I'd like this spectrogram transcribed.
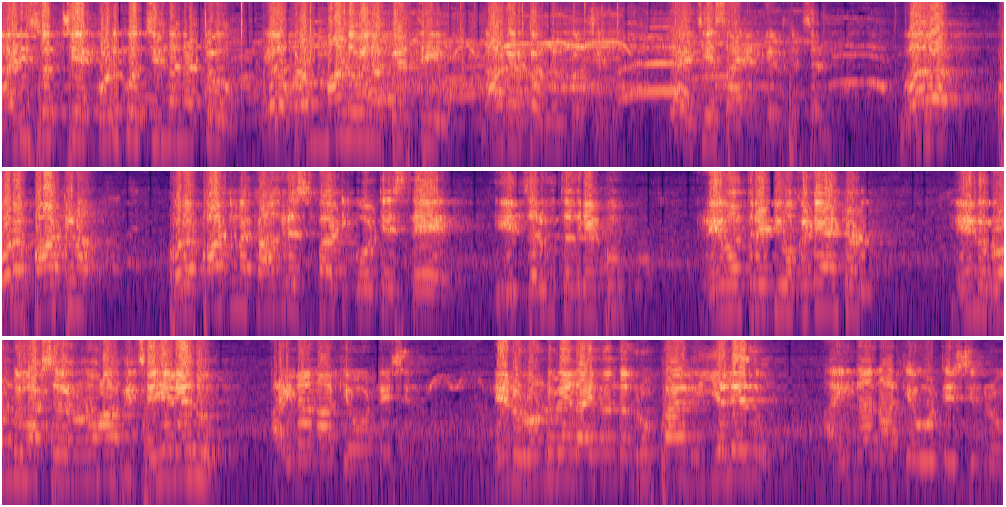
నడిసొచ్చే కొడుకు వచ్చిండు అన్నట్టు ఇలా బ్రహ్మాండమైన అభ్యర్థి నాగర్ కర్నూలుకి వచ్చింది. దయచేసి ఆయనను గెలిపించండి. ఇవాళ పొరపాటున పొరపాటున కాంగ్రెస్ పార్టీకి ఓటేస్తే ఏం జరుగుతుంది రేపు? రేవంత్ రెడ్డి ఒకటే అంటాడు నేను రెండు లక్షల రుణమాఫీ చేయలేదు అయినా నాకే ఓటేసింది నేను రెండు వేల ఐదు వందల రూపాయలు ఇయ్యలేదు అయినా నాకే ఓటేసిండ్రు.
